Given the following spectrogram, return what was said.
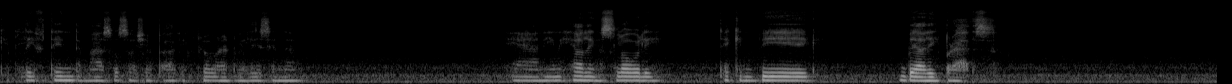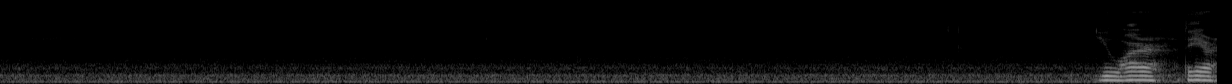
Keep lifting the muscles of your pelvic floor and releasing them. And inhaling slowly, taking big belly breaths. you are there.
